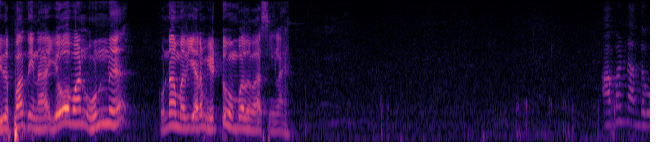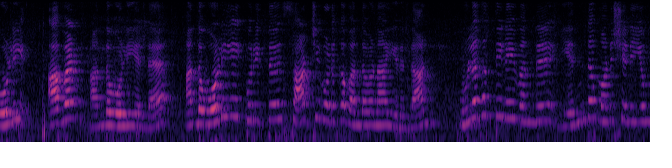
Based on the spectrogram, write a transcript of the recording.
இதை பார்த்தீங்கன்னா யோவான் ஒன்று ஒன்றாம் அதிகாரம் எட்டு ஒம்பது வாசிங்களேன். அவன் அந்த ஒளி அவன் அந்த ஒளி அல்ல. அந்த ஒளியை குறித்து சாட்சி கொடுக்க வந்தவனாய் இருந்தான். உலகத்திலே வந்து எந்த மனுஷனையும்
